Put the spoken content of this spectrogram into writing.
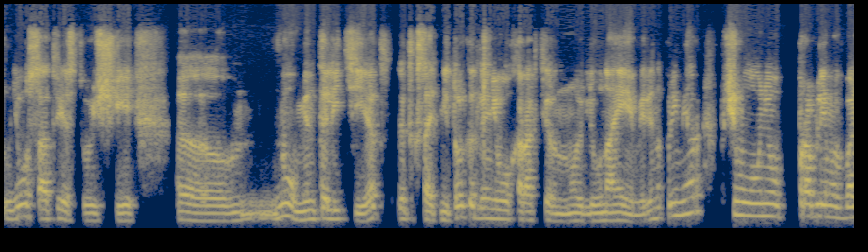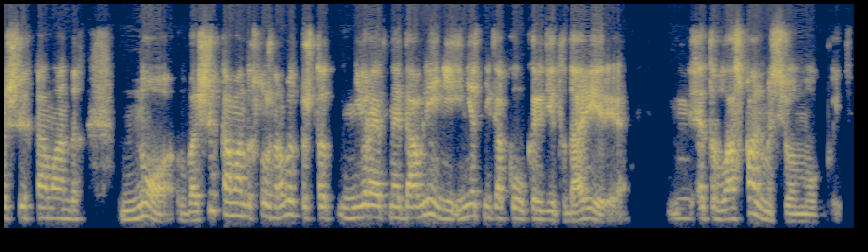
у него соответствующий э, ну, менталитет. Это, кстати, не только для него характерно, но и для Уна Эмери, например. Почему у него проблемы в больших командах? Но в больших командах сложно работать, потому что невероятное давление и нет никакого кредита доверия это в Лас-Пальмасе он мог быть.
